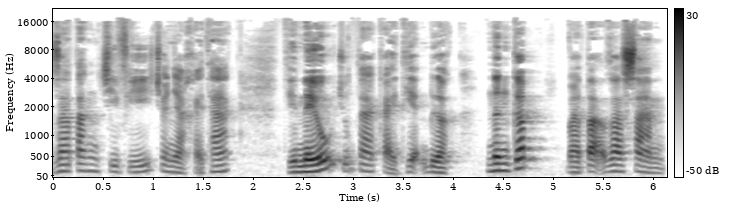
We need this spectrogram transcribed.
gia tăng chi phí cho nhà khai thác. Thì nếu chúng ta cải thiện được, nâng cấp và tạo ra sàn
